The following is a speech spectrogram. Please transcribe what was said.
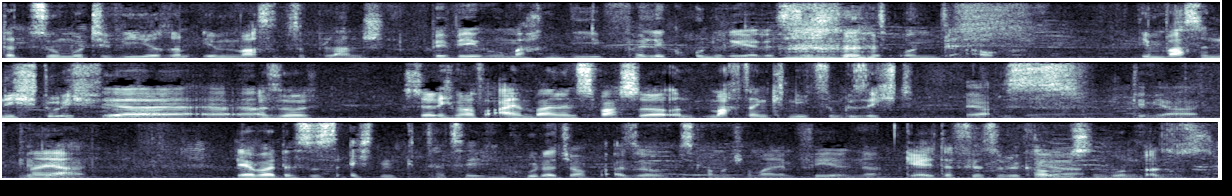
dazu motivieren, im Wasser zu planschen. Bewegungen machen, die völlig unrealistisch sind und auch Im Wasser nicht durchführbar. Ja, ja, ja. Also stell dich mal auf ein Bein ins Wasser und mach dein Knie zum Gesicht. Ja, Das ist genial. Naja. genial. Ja, aber das ist echt ein, tatsächlich ein cooler Job. Also, das kann man schon mal empfehlen, ne? Geld dafür zu bekommen, ist ein Wunder. Also das ist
